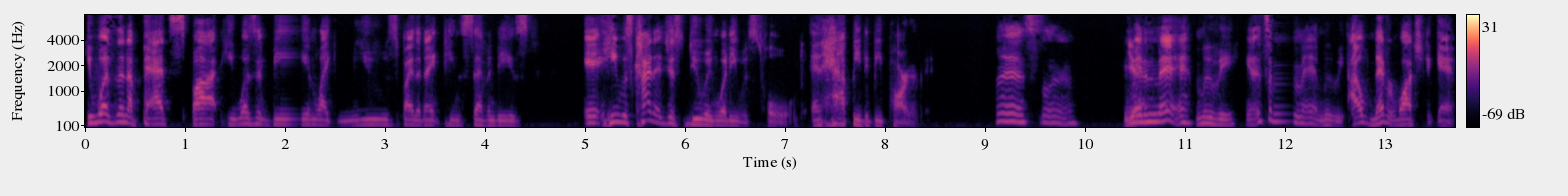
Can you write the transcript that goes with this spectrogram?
he wasn't in a bad spot. He wasn't being like mused by the 1970s. It, he was kind of just doing what he was told and happy to be part of it. Eh, It's, uh, Yeah. made a meh movie. Yeah, it's a meh movie. I'll never watch it again.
